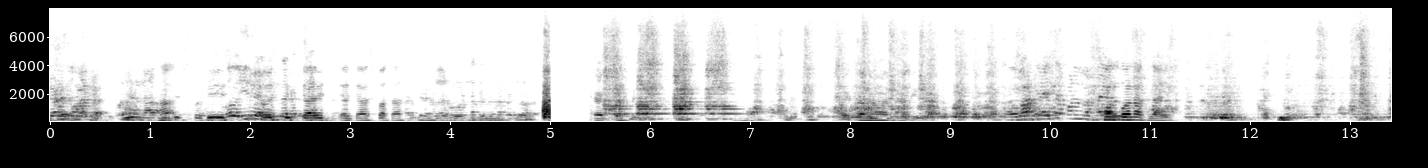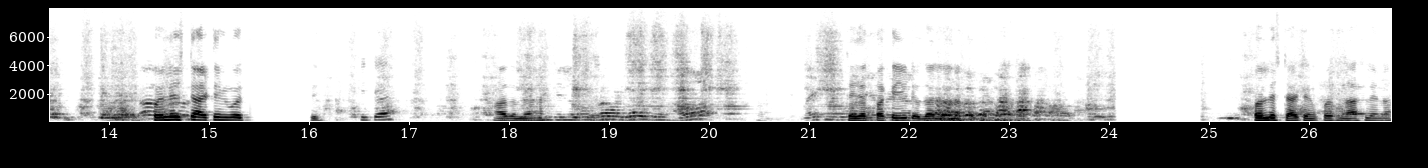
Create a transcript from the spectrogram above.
हा, तीस पस्तीस चाळीस याच्या आसपास असं. कोण कोण असला पहिली स्टार्टिंग होती. किती आहे? अजून नाही ना. त्याच्यात बाकी व्हिडिओ झाले ना. पहिली स्टार्टिंगपासून असले ना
